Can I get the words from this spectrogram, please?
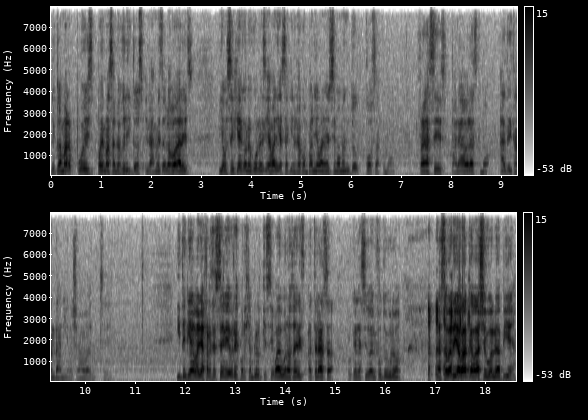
declamar pues, poemas a los gritos en las mesas de los bares y obsequiar con ocurrencias varias a quienes lo acompañaban en ese momento cosas como frases, palabras, como arte instantáneo lo llamaba él. Sí. Y tenía varias frases célebres, por ejemplo, el que se va de Buenos Aires atrasa, porque es la ciudad del futuro. La soberbia va a caballo y vuelve a pie.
